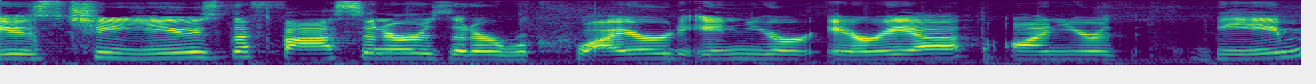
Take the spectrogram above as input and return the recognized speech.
is to use the fasteners that are required in your area on your beam.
